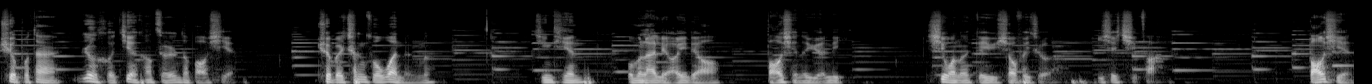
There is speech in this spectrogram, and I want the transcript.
却不带任何健康责任的保险，却被称作万能呢？今天我们来聊一聊保险的原理，希望能给予消费者一些启发。保险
